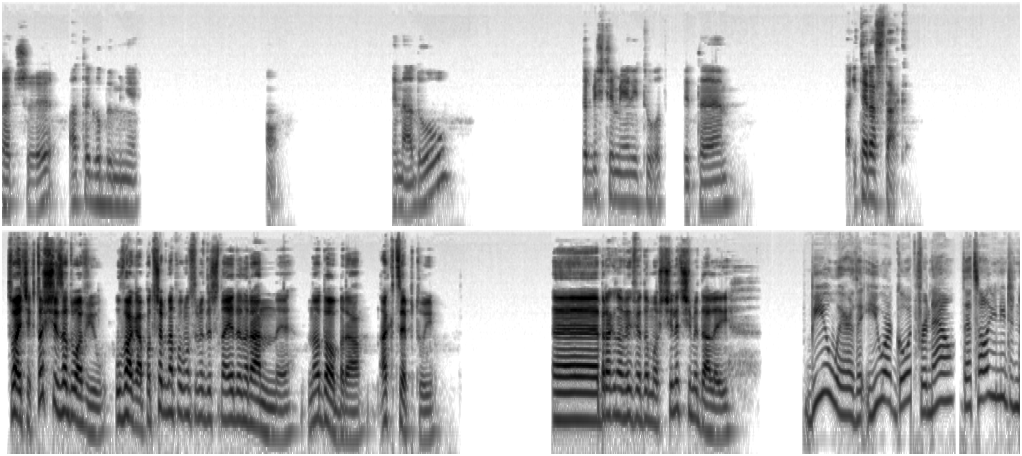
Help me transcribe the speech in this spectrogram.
rzeczy, a tego bym nie. O. Na dół. Żebyście mieli tu odkryte. I teraz tak. Słuchajcie, ktoś się zadławił. Uwaga, potrzebna pomoc medyczna, jeden ranny. No dobra, akceptuj. Eee, brak nowych wiadomości, lecimy dalej. Be aware that you are going. For now, that's all you need to know.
